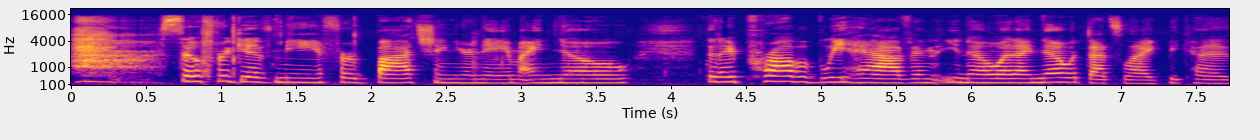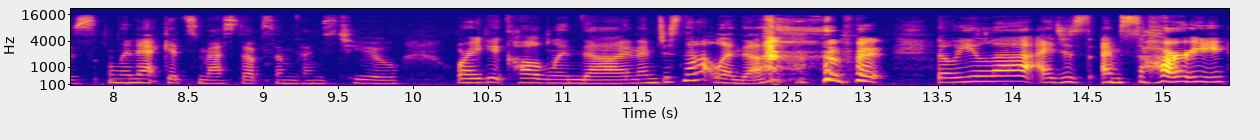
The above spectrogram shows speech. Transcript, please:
so forgive me for botching your name. I know that I probably have, and you know what, I know what that's like because Lynette gets messed up sometimes too or I get called Linda and I'm just not Linda. but Zoila, I just, I'm sorry,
